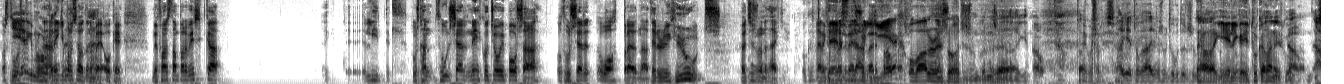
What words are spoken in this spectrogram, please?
varst þú- Ég er ekki búin að horfa á Hann er ekki búin að sjá þetta. nema ég, ok. Mér fannst hann bara virka eh, lítill. Þú veist, hann, þú sér Nick og Joey Bosa og þú sér Watt bræðuna, þeir eru huge. Hutchinson er það ekki. Ok. En hann Þeir eru eins að og ég og Valur eins og Hutchison Þannig að segja það ekki. Svolítið Það ég tók það einu sem ég tók út það ekki, ég líka, ég túlka þannig sko. Já, já,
